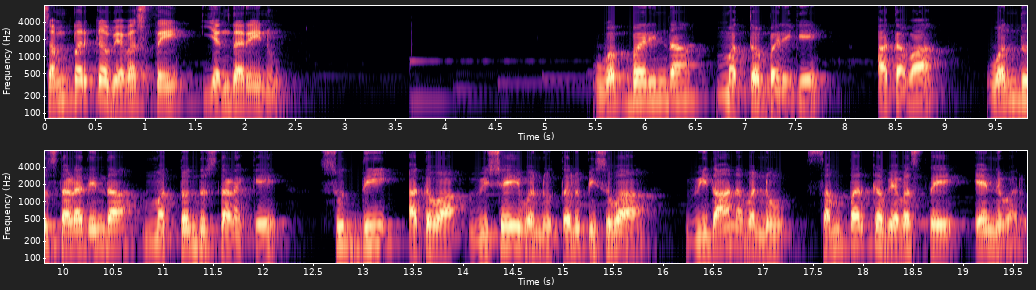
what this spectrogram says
ಸಂಪರ್ಕ ವ್ಯವಸ್ಥೆ ಎಂದರೇನು? ಒಬ್ಬರಿಂದ ಮತ್ತೊಬ್ಬರಿಗೆ ಅಥವಾ ಒಂದು ಸ್ಥಳದಿಂದ ಮತ್ತೊಂದು ಸ್ಥಳಕ್ಕೆ ಸುದ್ದಿ ಅಥವಾ ವಿಷಯವನ್ನು ತಲುಪಿಸುವ ವಿಧಾನವನ್ನು ಸಂಪರ್ಕ ವ್ಯವಸ್ಥೆ ಎನ್ನುವರು.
